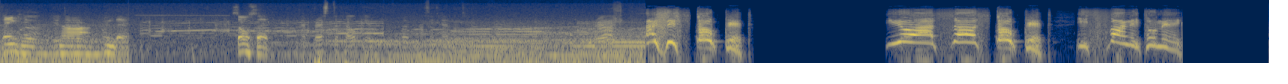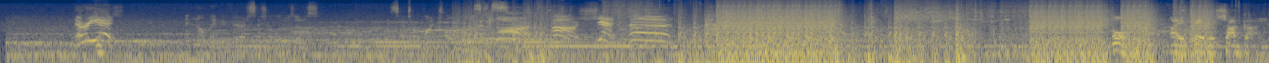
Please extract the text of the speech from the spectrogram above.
Thank you. Nah, I'm dead. So sad. I pressed to help you, but nothing happened. Really? This is stupid! You are so stupid! It's funny to me! There he is! I don't know, maybe we are such a losers. Such a bunch of There's more! Oh, shit! Ah! Oh, I failed a shotgun.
